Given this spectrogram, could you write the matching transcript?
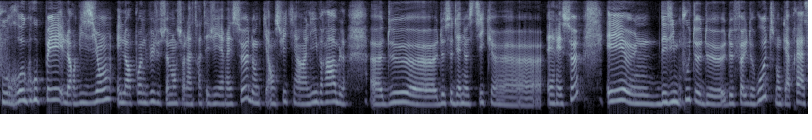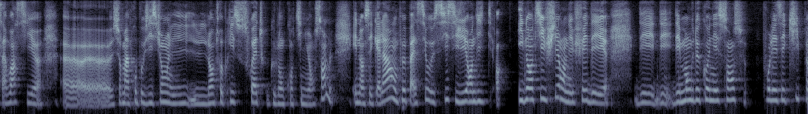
pour regrouper leur vision et leur point de vue justement sur la stratégie RSE. Donc ensuite, il y a un livrable euh, de, euh, de ce diagnostic euh, RSE et une, des inputs de, de, feuilles de route. Donc après, à savoir si sur ma proposition, l'entreprise souhaite que l'on continue ensemble. Et dans ces cas-là, on peut passer aussi, si j'ai identifié en effet des, des, des, manques de connaissances pour les équipes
